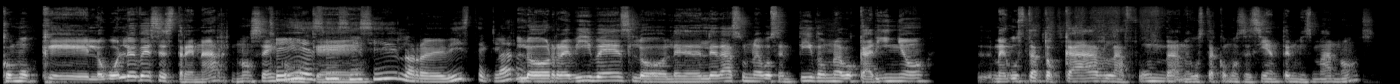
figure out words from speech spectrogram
como que lo vuelves a estrenar, no sé. Sí, como sí, que sí, sí, lo reviviste, claro. Lo revives, lo, le, le das un nuevo sentido, un nuevo cariño. Me gusta tocar la funda, me gusta cómo se siente en mis manos.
